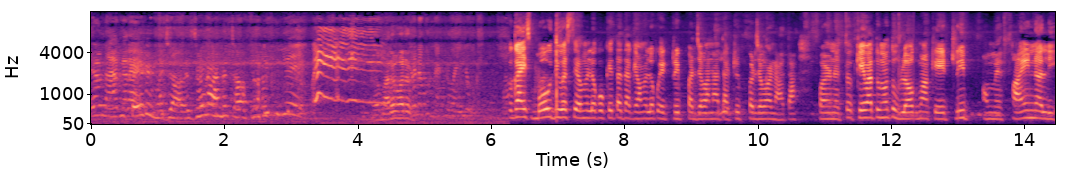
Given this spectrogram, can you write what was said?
એમ ના કેવી મજા આવે જો ને આને ચાપલા મારો મારે. તો ગાઈસ બહુ દિવસથી અમે લોકો કહેતા હતા કે અમે લોકો એક ટ્રીપ પર જવાના હતા ટ્રીપ પર જવાના હતા. પણ તો કહેવાતું નહોતું વ્લોગમાં કે ટ્રીપ અમે ફાઇનલી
